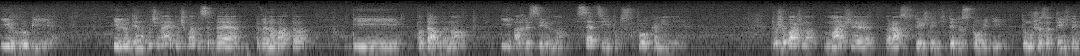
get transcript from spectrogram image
і грубіє. І людина починає почувати себе винувато і подавлено, і агресивно, серце її поступово кам'яніє. Дуже важливо майже раз в тиждень йти до сповіді, тому що за тиждень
